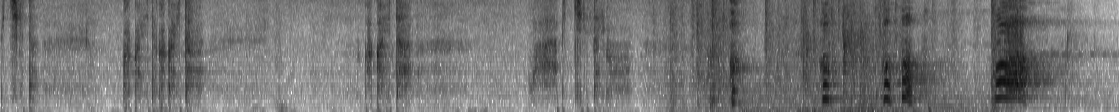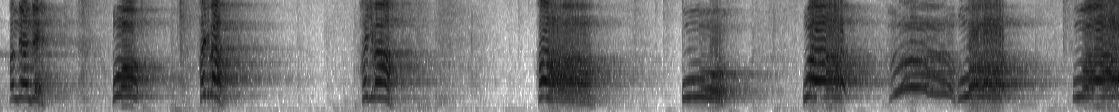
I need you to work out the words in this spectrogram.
미치겠다. 가까이 있다, 가까이 있다. 가까이 있다. 와, 미치겠다, 이거. 어? 어? 어? 어? 어? 안 돼, 안 돼! 어? 하지 마! 하지 마! 아! 오! 와! 와! 와!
